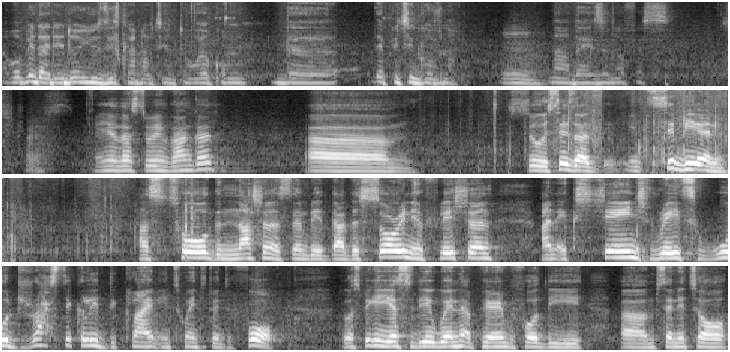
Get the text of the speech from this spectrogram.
I'm hoping that they don't use this kind of thing to welcome the deputy governor mm. now that he's in office. Stress. Any other story in Vanguard? Um, so it says that in CBN has told the National Assembly that the soaring inflation and exchange rates would drastically decline in 2024. He was speaking yesterday when appearing before the um, Senator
